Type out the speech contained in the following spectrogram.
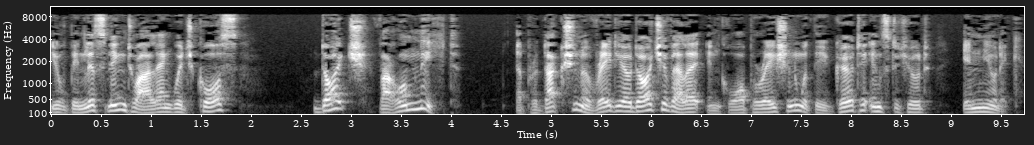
You've been listening to our language course Deutsch, warum nicht? A production of Radio Deutsche Welle in cooperation with the Goethe Institute in Munich.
